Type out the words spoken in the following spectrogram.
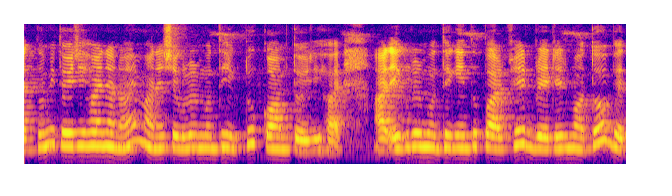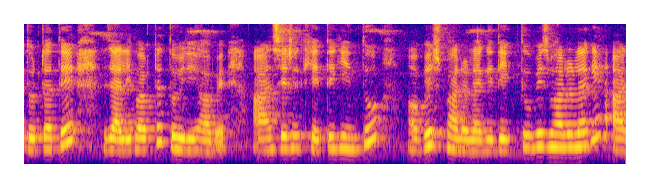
একদমই তৈরি হয় না, নয় মানে সেগুলোর মধ্যে একটু কম তৈরি হয়। আর এগুলোর মধ্যে কিন্তু পারফেক্ট ব্রেডের মতো ভেতরটাতে জালি ভাবটা তৈরি হবে আর সেটা খেতে কিন্তু বেশ ভালো লাগে, দেখতেও বেশ ভালো লাগে আর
